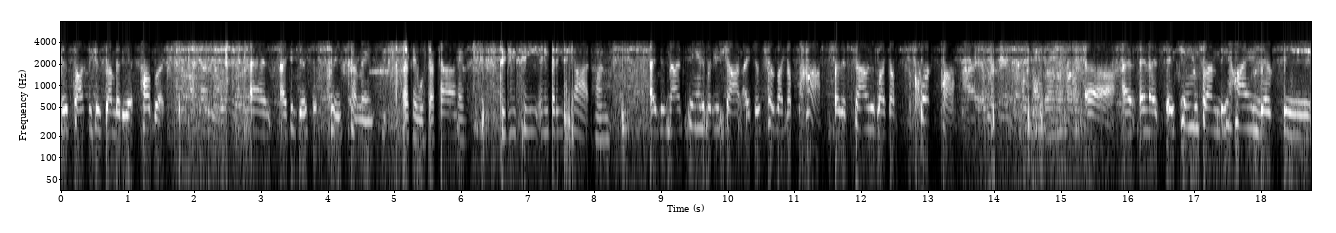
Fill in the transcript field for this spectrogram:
Was talking to somebody at Publix, and I think there's police coming. Okay, well, that's Uh, okay. Did you see anybody shot, hon? I did not see anybody shot. I just heard like a pop, but it sounded like a cork pop. Uh, and and it, it came from behind the, the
